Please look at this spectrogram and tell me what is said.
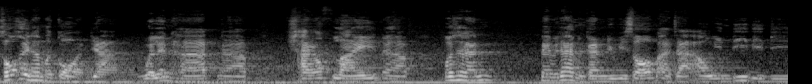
เขาเคยทำมาก่อนอย่าง w e l l e n Heart นะครับ Child of Light นะครับ เพราะฉะนั้นเป็นไปได้เหมือนกัน Ubisoft อาจจะเอาอินดี้ดี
